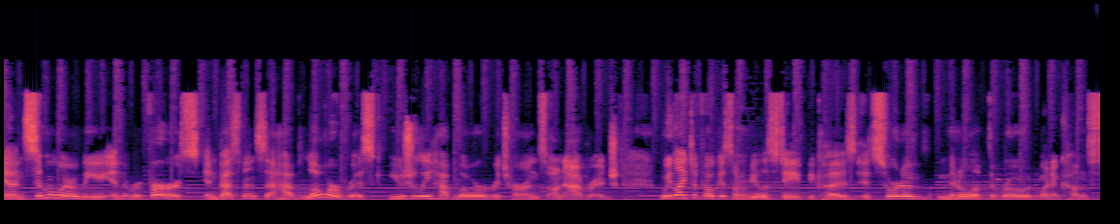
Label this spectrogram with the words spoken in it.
And similarly, in the reverse, investments that have lower risk usually have lower returns on average. We like to focus on real estate because it's sort of middle of the road when it comes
